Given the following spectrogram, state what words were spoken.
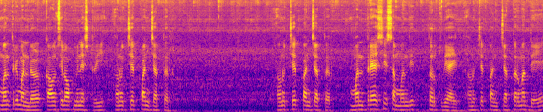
मंत्रिमंडळ काउन्सिल ऑफ मिनिस्ट्री अनुच्छेद पंच्याहत्तर अनुच्छेद पंच्याहत्तर मंत्र्याशी संबंधित तरतुदी आहेत. अनुच्छेद पंच्याहत्तरमध्ये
